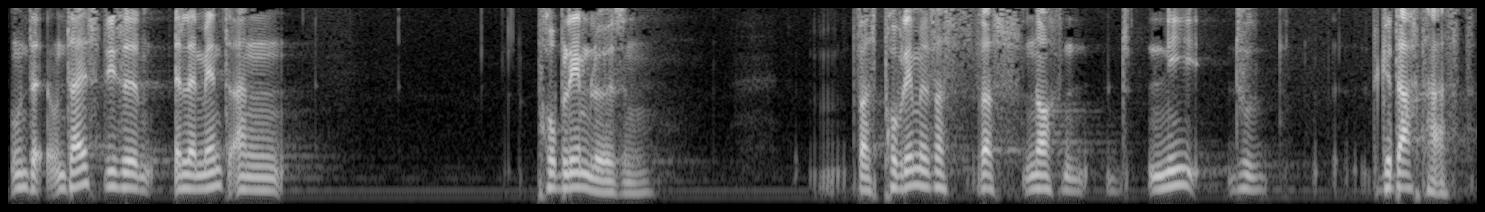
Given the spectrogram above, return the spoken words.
und, und da ist dieses Element an Problemlösen. Was Probleme, was, was noch nie du gedacht hast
